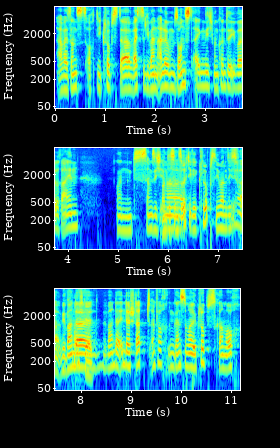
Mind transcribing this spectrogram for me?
Aber sonst auch die Clubs da, weißt du, die waren alle umsonst eigentlich, man konnte überall rein. Und es haben sich Und immer. das sind so richtige Clubs, wie man sich ja, wir waren, da, vorstellt. wir waren da in der Stadt einfach in ganz normale Clubs, kam auch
